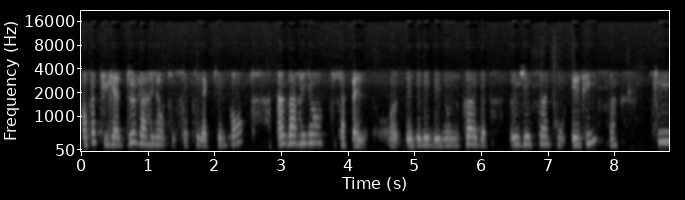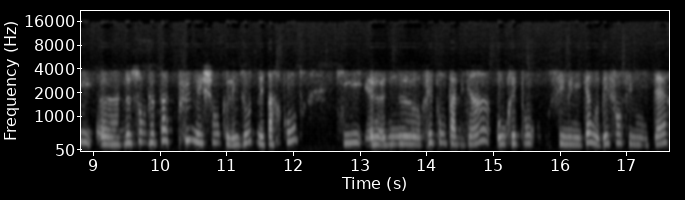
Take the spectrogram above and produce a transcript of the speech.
en fait il y a deux variants qui circulent actuellement. Un variant qui s'appelle, euh, désolé des noms de code, EG5 ou ERIS, qui euh, ne semble pas plus méchant que les autres, mais par contre qui euh, ne répond pas bien aux réponses immunitaires, aux défenses immunitaires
